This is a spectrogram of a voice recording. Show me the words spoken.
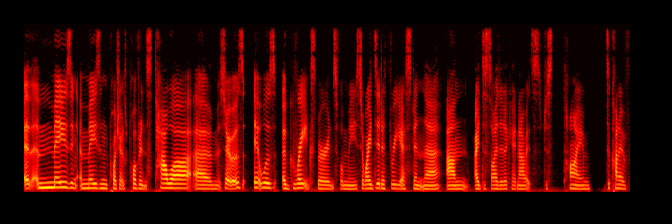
amazing amazing projects providence tower um so it was it was a great experience for me so i did a three year stint there and i decided okay now it's just time to kind of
